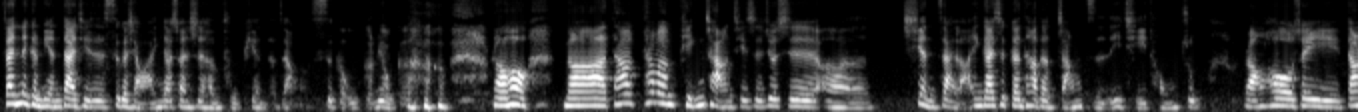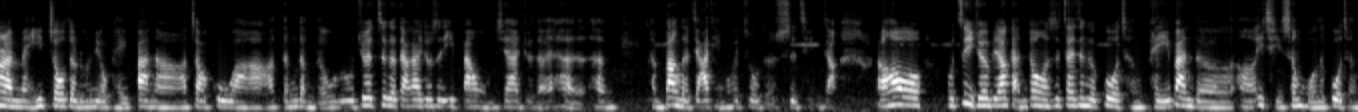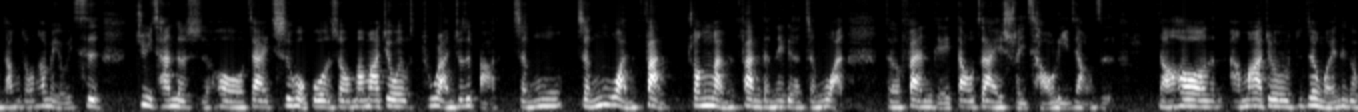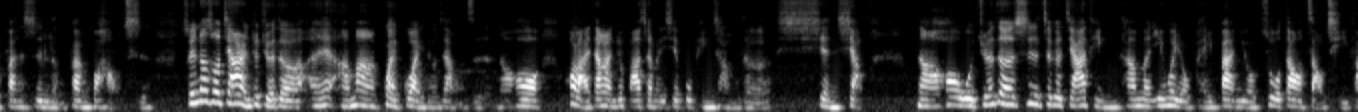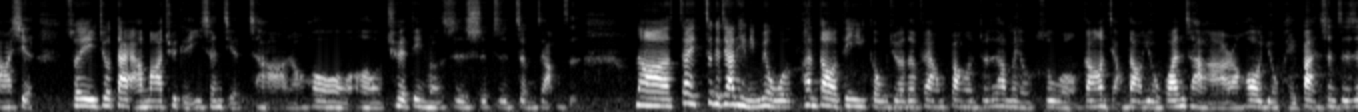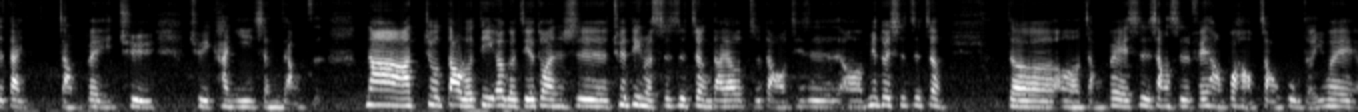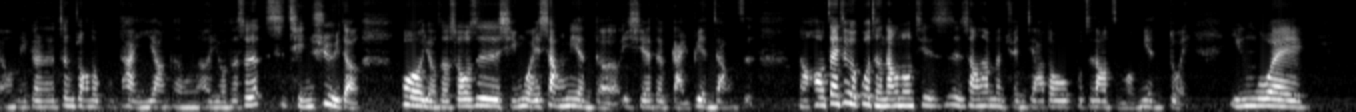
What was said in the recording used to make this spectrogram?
在那个年代，其实四个小孩应该算是很普遍的，这样四个、五个、六个。然后，那他他们平常其实就是呃，现在啦，应该是跟他的长子一起同住。然后，所以当然每一周的轮流陪伴啊、照顾啊等等的，我我觉得这个大概就是一般我们现在觉得很很很棒的家庭会做的事情这样。然后我自己觉得比较感动的是，在这个过程陪伴的呃一起生活的过程当中，他们有一次聚餐的时候，在吃火锅的时候，妈妈就突然就是把整整碗饭装满饭的那个整碗的饭给倒在水槽里这样子。然后阿妈就认为那个饭是冷饭不好吃，所以那时候家人就觉得，哎，阿妈怪怪的这样子。然后后来当然就发生了一些不平常的现象。然后我觉得是这个家庭他们因为有陪伴，有做到早期发现，所以就带阿妈去给医生检查，然后呃确定了是失智症这样子。那在这个家庭里面，我看到第一个我觉得非常棒的，就是他们有做刚刚讲到有观察，然后有陪伴，甚至是带。长辈去去看医生这样子，那就到了第二个阶段是确定了失智症。大家都知道，其实呃面对失智症的呃长辈，事实上是非常不好照顾的，因为呃每个人的症状都不太一样，可能呃有的是是情绪的，或有的时候是行为上面的一些的改变这样子。然后在这个过程当中，其实事实上他们全家都不知道怎么面对，因为。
